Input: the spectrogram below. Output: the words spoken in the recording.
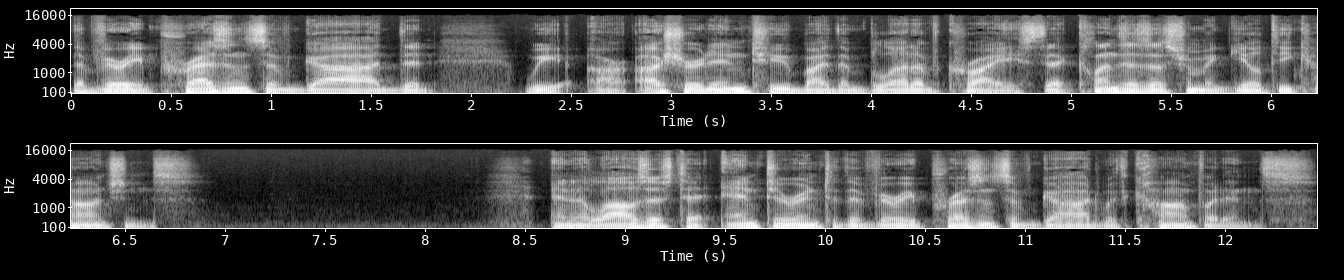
The very presence of God that we are ushered into by the blood of Christ that cleanses us from a guilty conscience and allows us to enter into the very presence of God with confidence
